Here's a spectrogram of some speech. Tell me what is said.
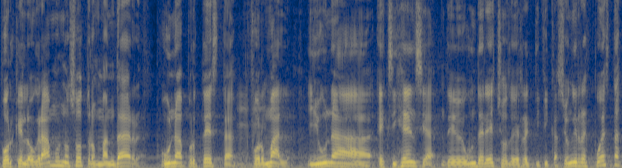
porque logramos nosotros mandar una protesta formal y una exigencia de un derecho de rectificación y respuesta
